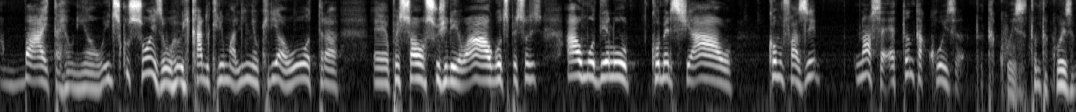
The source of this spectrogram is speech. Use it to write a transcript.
Uma baita reunião. E discussões. O Ricardo queria uma linha, eu queria outra. É, o pessoal sugeriu algo, outras pessoas. Ah, o modelo comercial, como fazer. Nossa, é tanta coisa, tanta coisa, tanta coisa.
